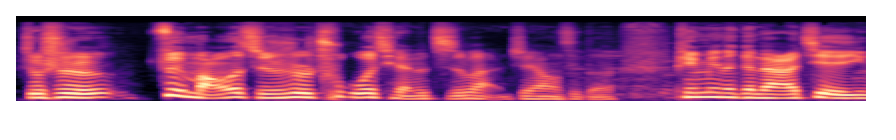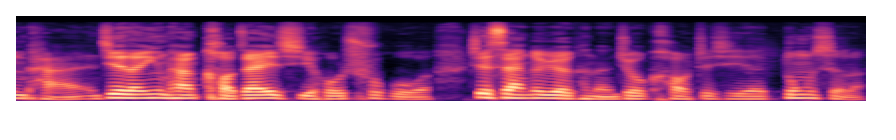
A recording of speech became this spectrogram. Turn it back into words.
就是最忙的其实是出国前的几晚这样子的，拼命的跟大家借硬盘，借的硬盘拷在一起以后出国，这三个月可能就靠这些东西了。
